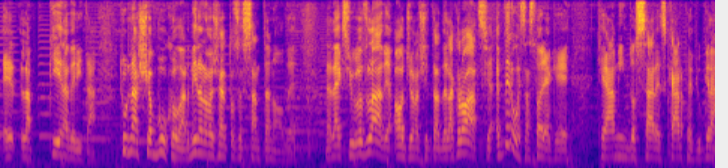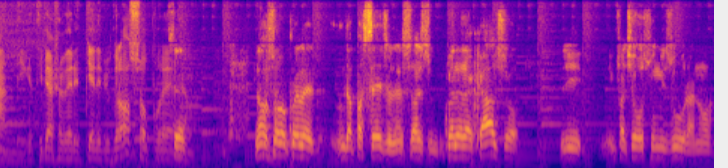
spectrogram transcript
è, la piena verità. Tu nasci a Vukovar 1969, nell'ex Jugoslavia, oggi è una città della Croazia. È vero questa storia che, che, ami indossare scarpe più grandi, che ti piace avere il piede più grosso oppure... Sì. No, Come? solo quelle da passeggio, nel senso, quelle da calcio li, li facevo su misura, no?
